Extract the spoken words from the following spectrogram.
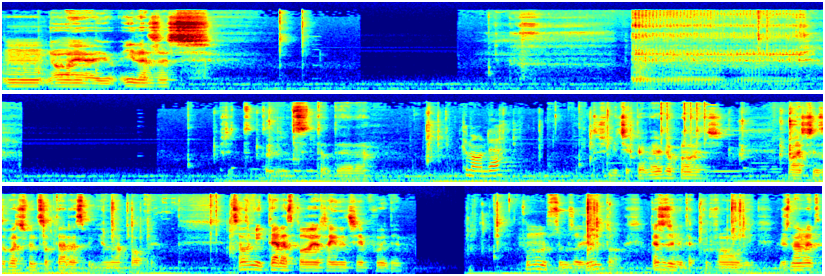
mm. Ojeju, ile rzeczy. Cytadela. Commander? Coś mi ciekawego powiesz? Właśnie, zobaczmy co teraz mi ona powie. Co mi teraz powiesz, jak do ciebie pójdę? No, jestem zajęta. Każdy mi tak kurwa mówi. Już nawet,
